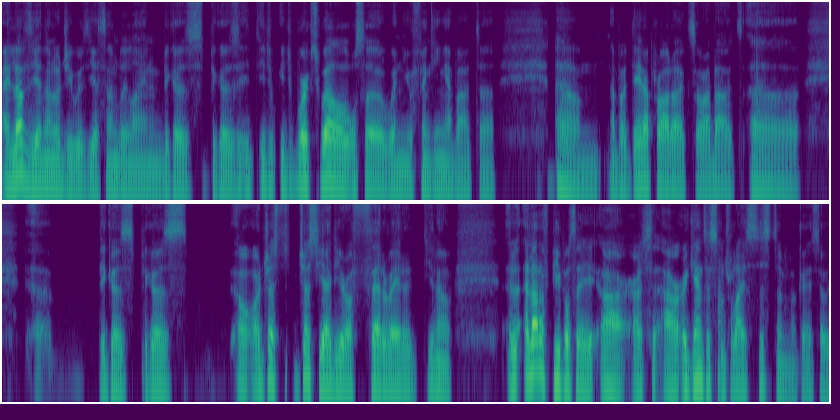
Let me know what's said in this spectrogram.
I love the analogy with the assembly line because because it it, it works well also when you're thinking about uh, um, about data products or about uh, uh, because because or, or just just the idea of federated you know a, a lot of people say are, are are against a centralized system okay so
